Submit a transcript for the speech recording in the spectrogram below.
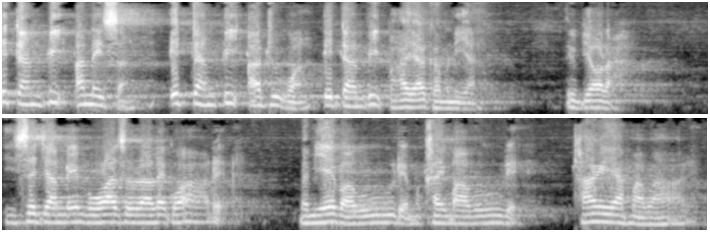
ဧတံပိအနိစ္စံဧတံပိအထုဝံဧတံပိဘာယကမဏိယသူပြောတာဒီစัจ जा မင်းဘဝဆိုတာလဲကွာတဲ့မမြဲပါဘူးတဲ့မခိုင်ပါဘူးတဲ့ထားခဲ့ရမှာပါတဲ့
